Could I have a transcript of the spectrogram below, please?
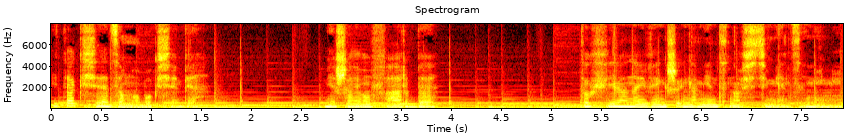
I tak siedzą obok siebie. Mieszają farby. To chwila największej namiętności między nimi.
